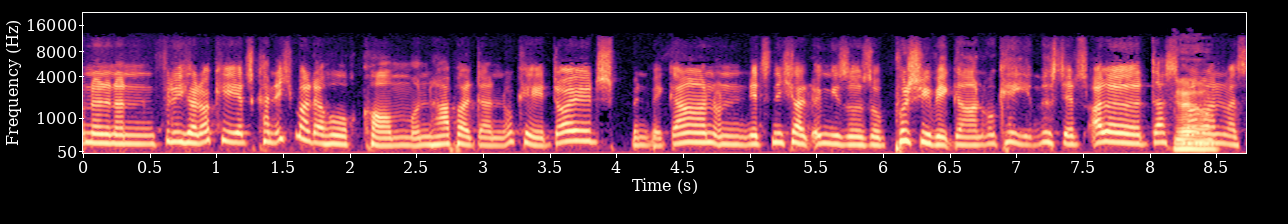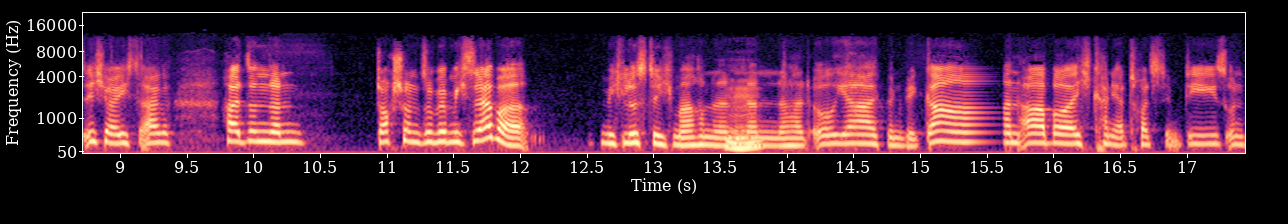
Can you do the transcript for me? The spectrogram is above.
Und dann, dann fühle ich halt, okay, jetzt kann ich mal da hochkommen und habe halt dann, okay, Deutsch, bin vegan und jetzt nicht halt irgendwie so, so pushy vegan, okay, ihr müsst jetzt alle das ja. machen, was ich euch sage, halt, sondern doch schon so über mich selber mich lustig machen. Und mhm. dann halt, oh ja, ich bin vegan, aber ich kann ja trotzdem dies und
